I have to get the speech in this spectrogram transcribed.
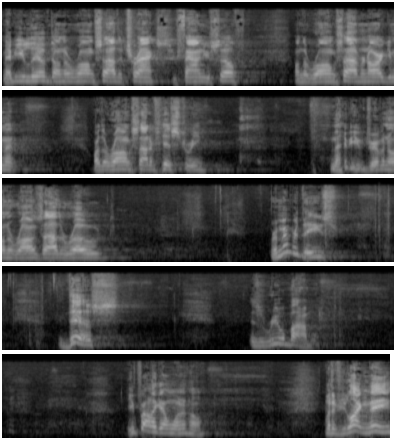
Maybe you lived on the wrong side of the tracks. You found yourself on the wrong side of an argument or the wrong side of history. Maybe you've driven on the wrong side of the road. Remember these. This is a real Bible. You probably got one at home. But if you're like me,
